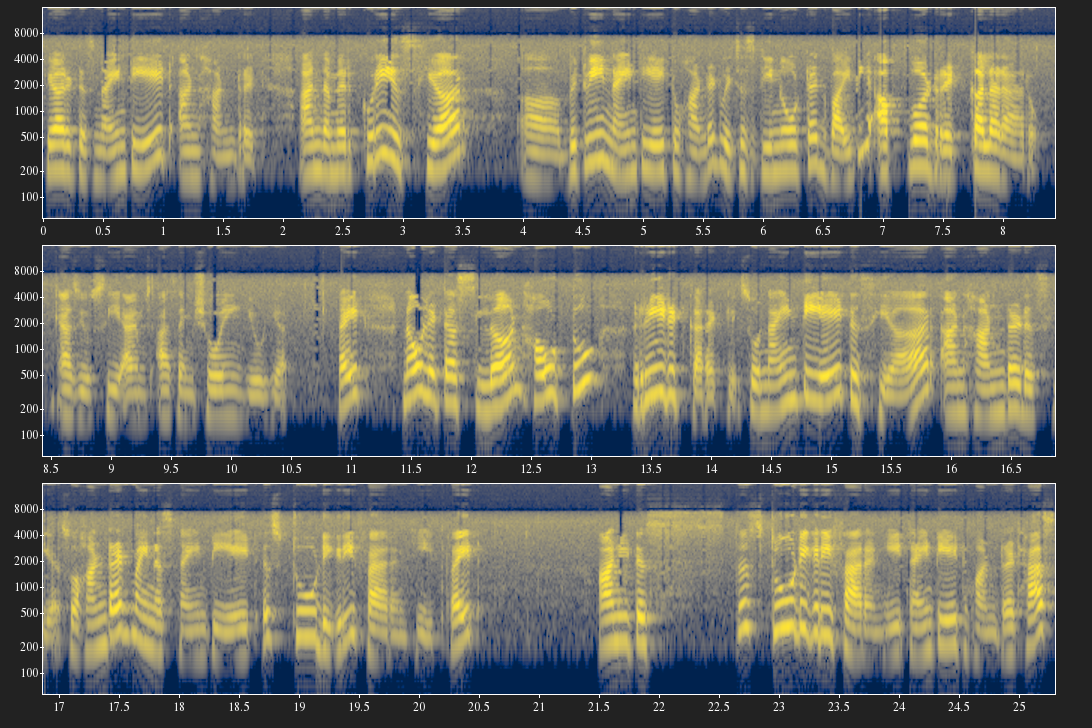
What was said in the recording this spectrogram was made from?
here it is 98 and 100. And the mercury is here uh, between 98 to 100, which is denoted by the upward red color arrow, as you see, I'm, as I'm showing you here right. Now let us learn how to read it correctly. So 98 is here and 100 is here. So 100 minus 98 is 2 degree Fahrenheit, right? And it is this 2 degree Fahrenheit, 98 100 has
